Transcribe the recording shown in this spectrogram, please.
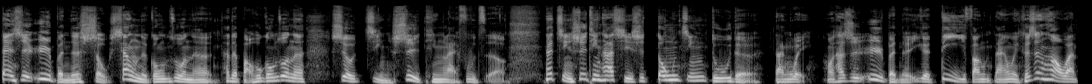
但是日本的首相的工作呢，他的保护工作呢，是由警视厅来负责。那警视厅它其实是东京都的单位哦，它是日本的一个地方单位，可是很好玩。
